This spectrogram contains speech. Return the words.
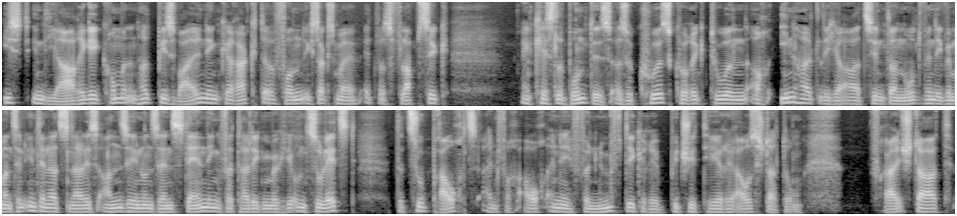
ist in die Jahre gekommen und hat bisweilen den Charakter von, ich sag's mal etwas flapsig, ein Kessel buntes, also Kurskorrekturen auch inhaltlicher Art sind da notwendig, wenn man sein internationales Ansehen und sein Standing verteidigen möchte. Und zuletzt, dazu braucht es einfach auch eine vernünftigere budgetäre Ausstattung. Freistaat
